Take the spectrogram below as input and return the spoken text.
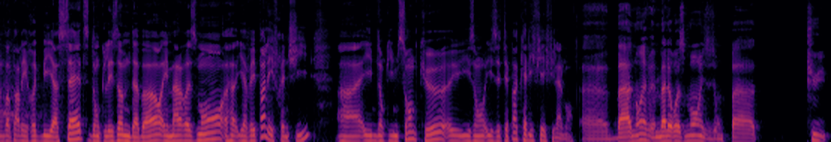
On va parler rugby à 7, donc les hommes d'abord. Et malheureusement, euh, il n'y avait pas les Frenchies. Euh, donc il me semble qu'ils euh, ils n'étaient pas qualifiés finalement. bah non, malheureusement, ils n'ont pas pu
